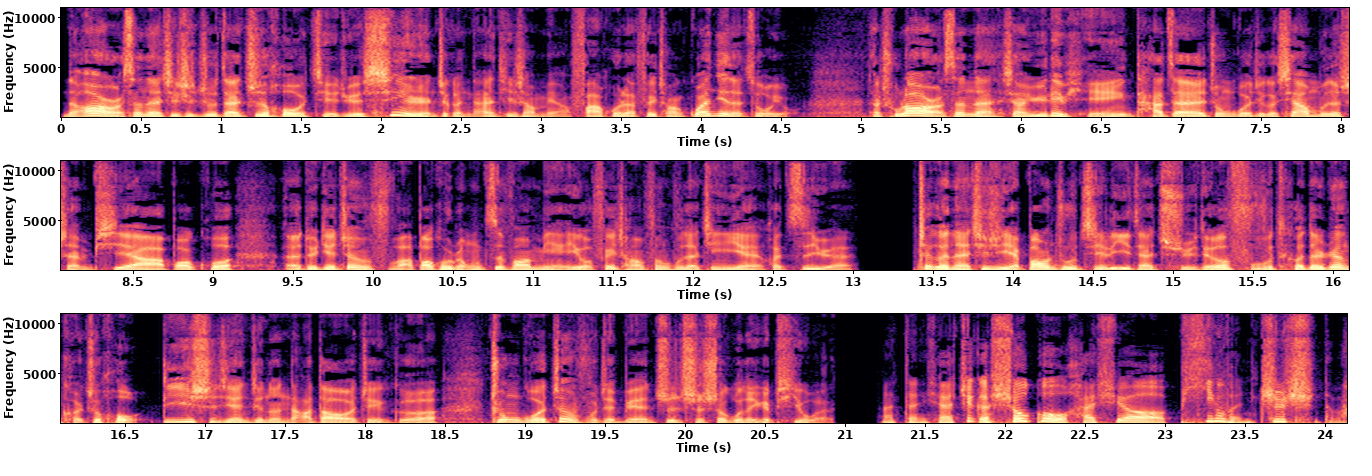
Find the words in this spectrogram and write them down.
那奥尔森呢，其实就在之后解决信任这个难题上面啊，发挥了非常关键的作用。那除了奥尔森呢，像于立平，他在中国这个项目的审批啊，包括呃对接政府啊，包括融资方面也有非常丰富的经验和资源。这个呢，其实也帮助吉利在取得福特的认可之后，第一时间就能拿到这个中国政府这边支持收购的一个批文。啊，等一下，这个收购还需要批文支持的吗？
